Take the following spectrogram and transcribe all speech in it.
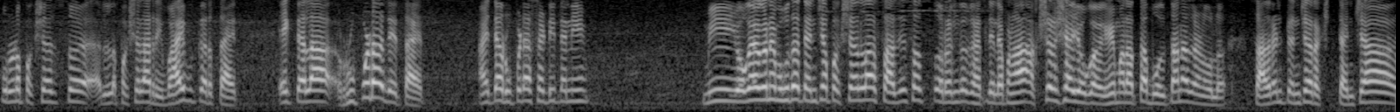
पूर्ण पक्षाचं पक्षाला रिवाईव्ह करतायत. एक त्याला रुपडं देत आहेत आणि त्या रुपड्यासाठी त्यांनी मी योगायोगाने बहुधा त्यांच्या पक्षाला साजेसाच रंग घातलेला आहे. पण हा अक्षरशः योगायोग हे मला आता बोलताना जाणवलं. साधारण त्यांच्या रक्ष त्यांच्या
